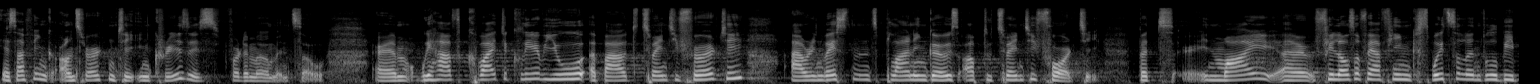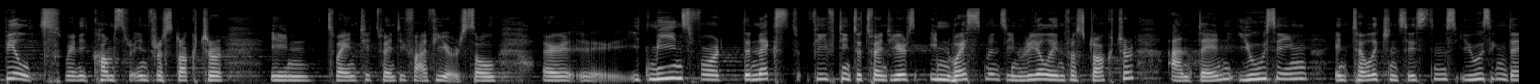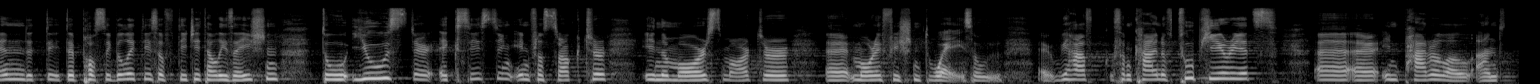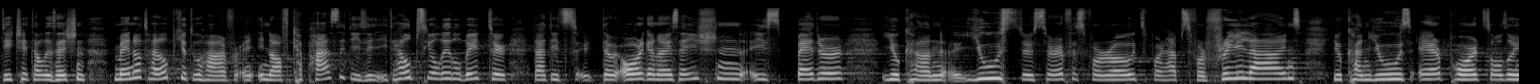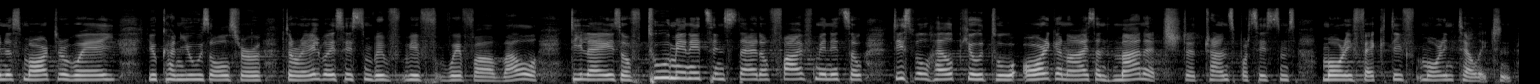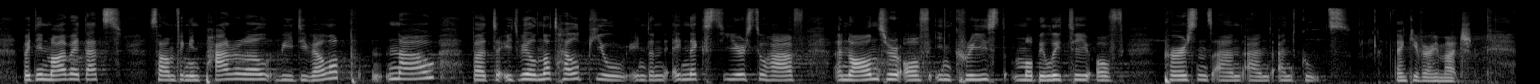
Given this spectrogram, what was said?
Yes, I think uncertainty increases for the moment. So um, we have quite a clear view about 2030. Our investment planning goes up to 2040. But in my uh, philosophy, I think Switzerland will be built when it comes to infrastructure in 20, 25 years. So it means for the next 15 to 20 years investments in real infrastructure and then using intelligent systems, using then the, the, the possibilities of digitalization to use their existing infrastructure in a more smarter, uh, more efficient way. So uh, we have some kind of two periods uh, uh, in parallel. And digitalization may not help you to have enough capacities. It, it helps you a little bit to, that it's, the organization is better. You can use the surface for roads perhaps for free lines. You can use airports also in a smarter way. You can use also the railway system with, with, with uh, well, delays of two minutes instead of five minutes. So this will help you to organize and manage the transport systems more effective, more intelligent. But in my way, that's something in parallel we develop now, but it will not help you in the next years to have an answer of increased mobility of persons and, and, and goods. Thank you very much.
